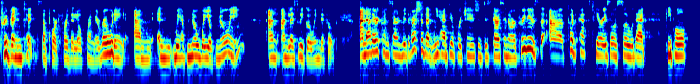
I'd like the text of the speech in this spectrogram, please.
prevented support for the law from eroding. Um, and we have no way of knowing and unless we go in the field. Another concern with Russia that we had the opportunity to discuss in our previous uh, podcast here is also that people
